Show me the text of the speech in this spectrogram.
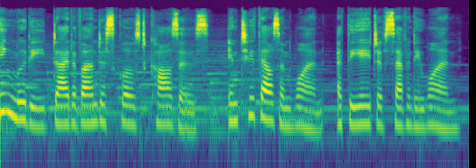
King Moody died of undisclosed causes in 2001 at the age of 71.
